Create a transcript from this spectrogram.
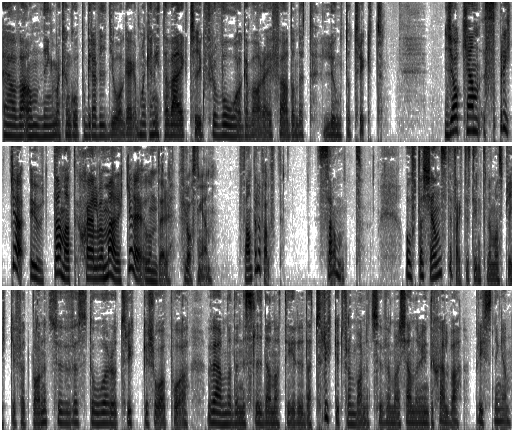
öva andning, man kan gå på gravidyoga. Man kan hitta verktyg för att våga vara i födandet lugnt och tryggt. Jag kan spricka utan att själv märka det under förlossningen. Sant eller falskt? Sant. Ofta känns det faktiskt inte när man spricker för att barnets huvud står och trycker så på vävnaden i slidan att det är det där trycket från barnets huvud man känner inte själva bristningen.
